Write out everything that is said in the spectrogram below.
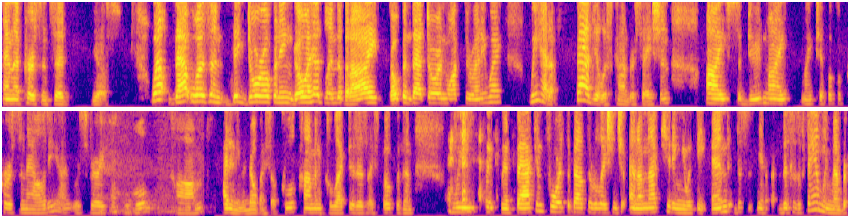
And that person said, yes. Well, that wasn't big door opening. Go ahead, Linda, but I opened that door and walked through anyway. We had a fabulous conversation. I subdued my my typical personality. I was very cool, calm, I didn't even know myself, cool, calm, and collected as I spoke with him. We, we, went back and forth about the relationship, and I'm not kidding you. At the end, this is you know this is a family member.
